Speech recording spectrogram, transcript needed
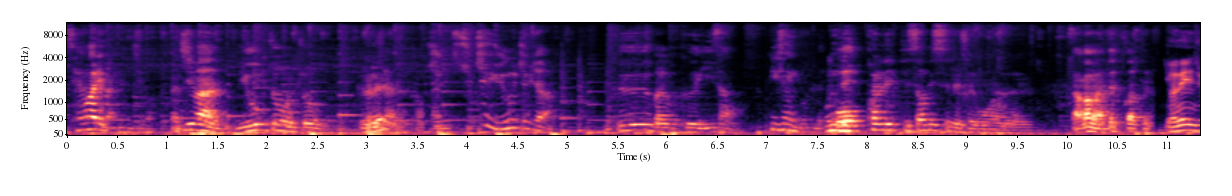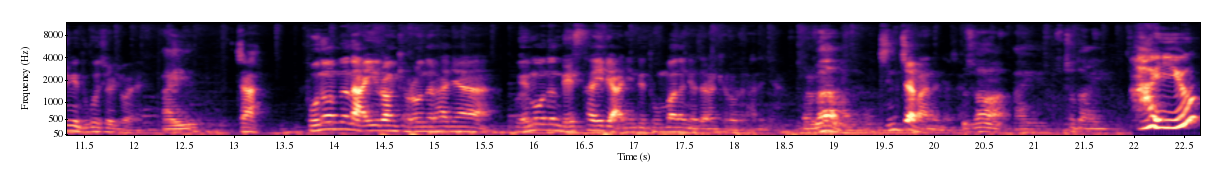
생활이 맞는 직업. 하지만 유흥 쪽은 좀 별로지 그래? 않을까? 술- 술집이 유흥집이잖아. 그 말고 그 이상. 그 이상이 뭔데? 고 quality 서비스를 제공하는 나가면 안 될 것 같아. 연예인 중에 누구 제일 좋아해? 아이유? 자, 돈 없는 아이유랑 결혼을 하냐? 외모는 내 스타일이 아닌데 돈 많은 여자랑 결혼을 하느냐? 얼마나 많아요? 진짜 많은 여자. 저 아이유. 저도 아이. 아이유?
